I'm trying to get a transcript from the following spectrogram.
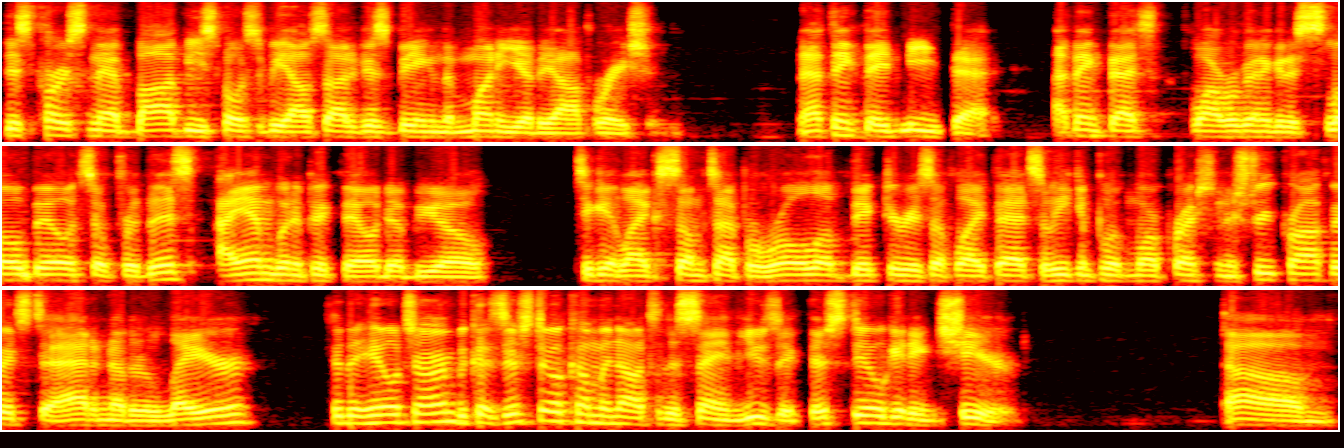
this person that Bobby's supposed to be outside of just being the money of the operation. And I think they need that. I think that's why we're going to get a slow build. So for this, I am going to pick the LWO to get like some type of roll up victory, or stuff like that, so he can put more pressure on the Street Profits to add another layer to the heel turn because they're still coming out to the same music. They're still getting cheered. Um,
